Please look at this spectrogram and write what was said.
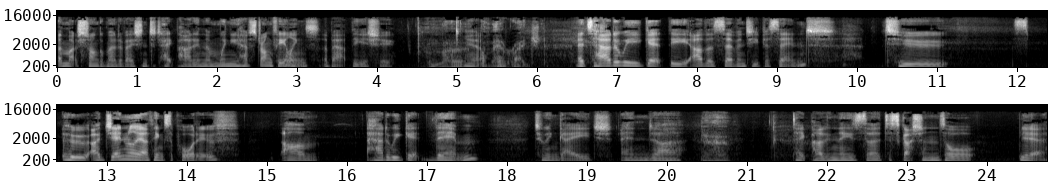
a much stronger motivation to take part in them when you have strong feelings about the issue. No, Yeah. I'm outraged. It's how do we get the other 70% to, who are generally, I think, supportive, um, how do we get them to engage and uh, take part in these uh, discussions or, yeah.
